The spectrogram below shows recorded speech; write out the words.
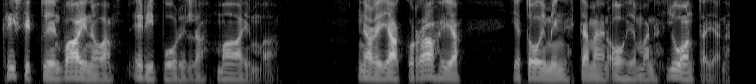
kristittyjen vainoa eri puolilla maailmaa. Minä olen Jaakko Rahja ja toimin tämän ohjelman juontajana.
